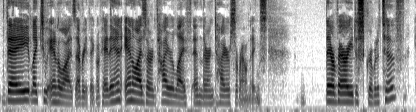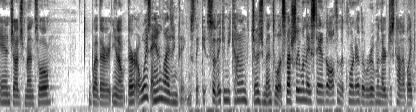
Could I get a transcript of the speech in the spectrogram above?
They like to analyze everything, okay? They an- analyze their entire life and their entire surroundings. They're very discriminative and judgmental whether you know they're always analyzing things. They get, so they can be kind of judgmental especially when they stand off in the corner of the room and they're just kind of like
